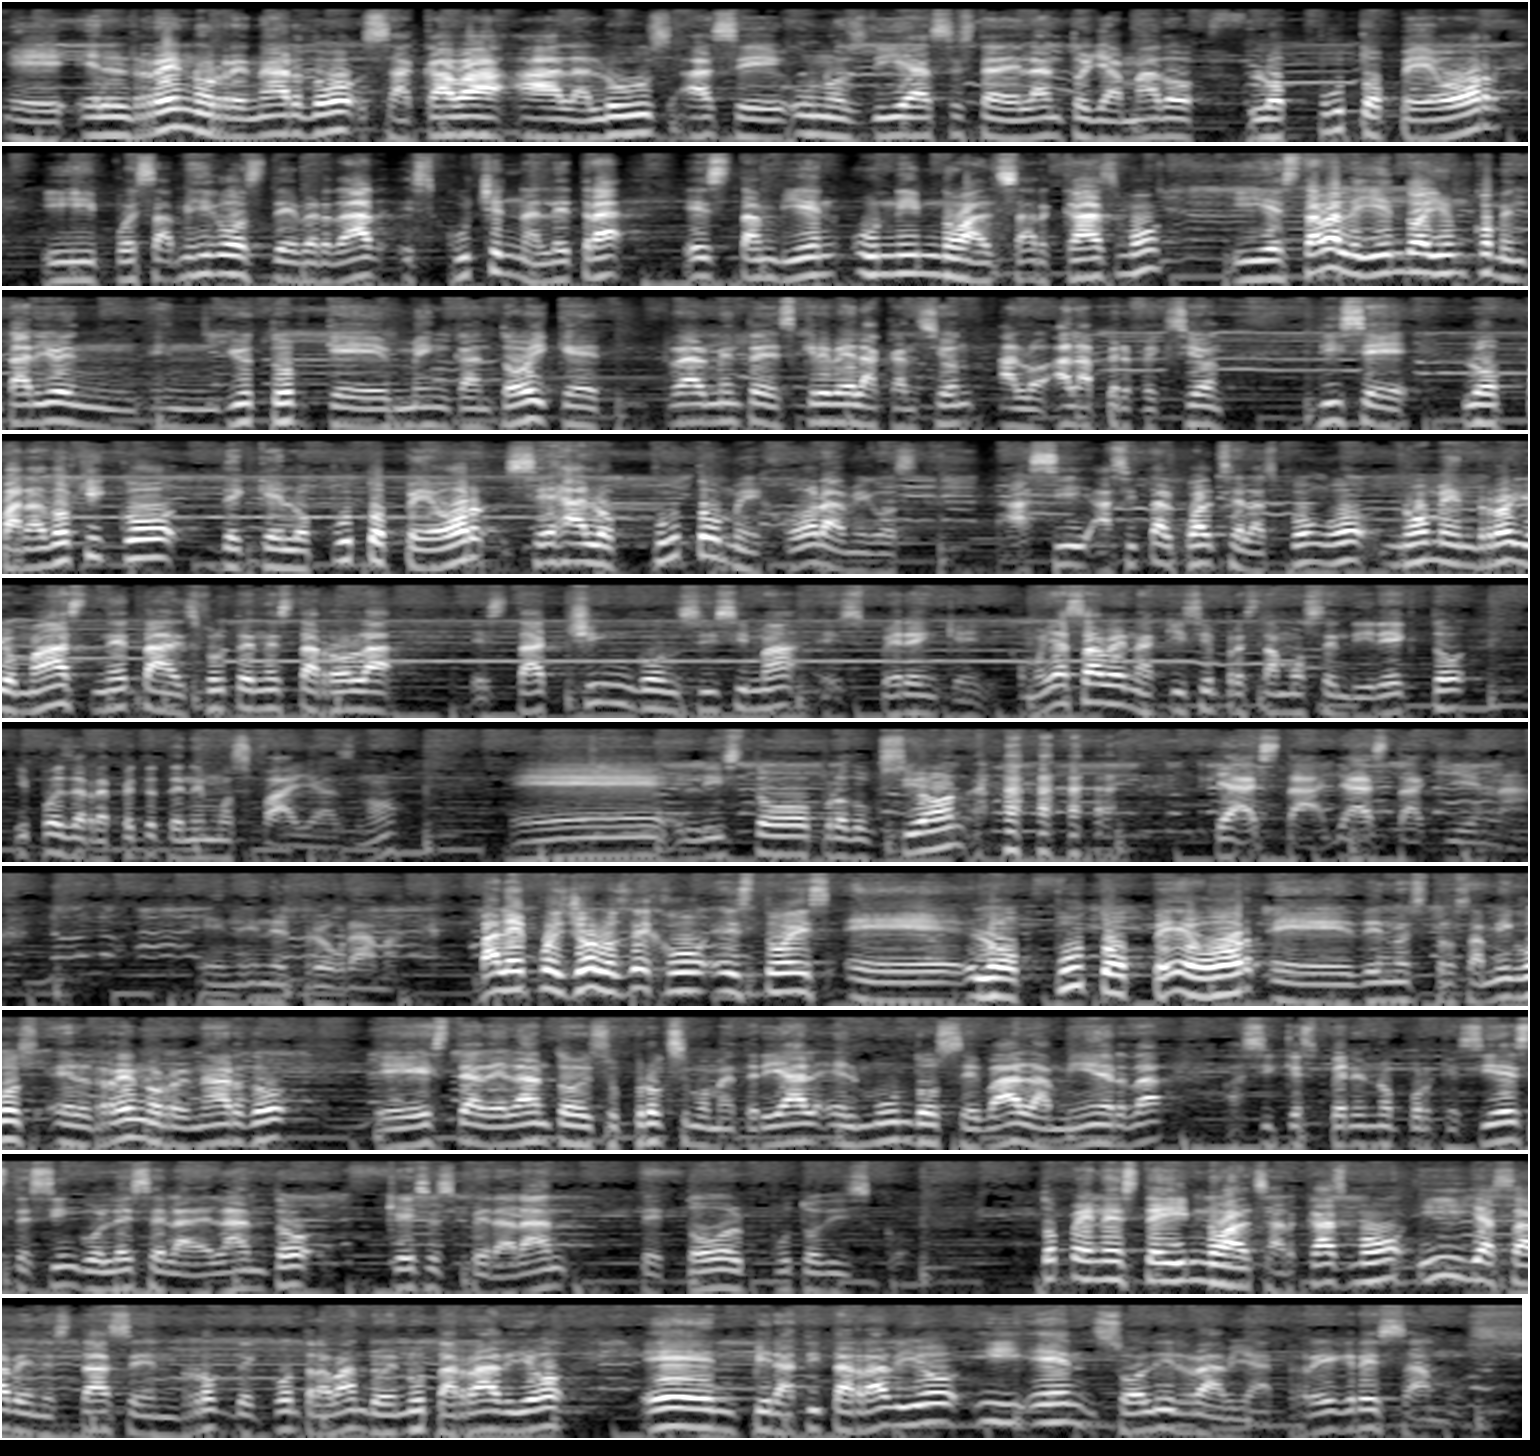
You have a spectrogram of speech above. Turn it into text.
Eh, el Reno Renardo sacaba a la luz hace unos días este adelanto llamado Lo puto peor. Y pues amigos, de verdad, escuchen la letra, es también un himno al sarcasmo. Y estaba leyendo ahí un comentario en, en YouTube que me encantó y que realmente describe la canción a, a la perfección. Dice, lo paradójico de que lo puto peor sea lo puto mejor, amigos. Así, así tal cual se las pongo. No me enrollo más. Neta, disfruten esta rola. Está chingoncísima. Esperen que, como ya saben, aquí siempre estamos en directo. Y pues de repente tenemos fallas, ¿no? Eh, listo, producción. ya está, ya está aquí en la. en el programa. Vale, pues yo los dejo. Esto es eh, lo puto peor eh, de nuestros amigos El Reno Renardo. Este adelanto de su próximo material, El Mundo se va a la mierda. Así que espérenlo porque si este single es el adelanto, ¿qué se esperarán de todo el puto disco? Topen este himno al sarcasmo y ya saben, estás en Rock de Contrabando en Uta Radio, en Piratita Radio y en Sol y Rabia. Regresamos.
